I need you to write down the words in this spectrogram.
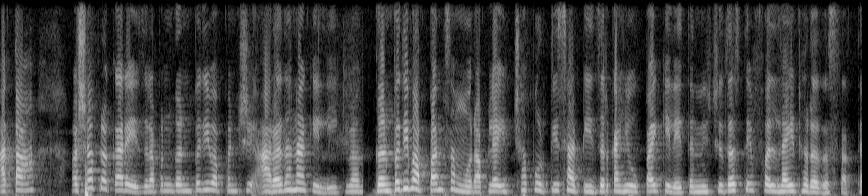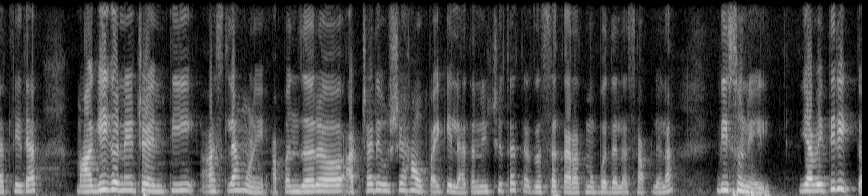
आता अशा प्रकारे जर आपण गणपती बाप्पांची आराधना केली किंवा गणपती बाप्पांसमोर आपल्या इच्छापूर्तीसाठी जर काही उपाय केले तर निश्चितच ते फलदायी ठरत असतात. त्यातली त्यात मागी गणेश जयंती असल्यामुळे आपण जर आजच्या दिवशी हा उपाय केला तर निश्चितच त्याचा सकारात्मक बदल असा आपल्याला दिसून येईल. या व्यतिरिक्त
